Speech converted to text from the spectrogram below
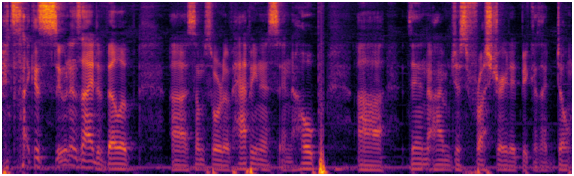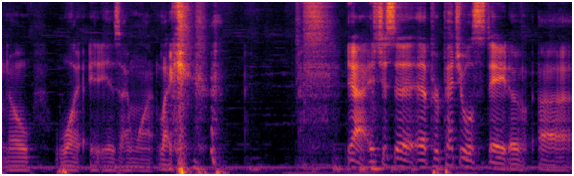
it's like as soon as I develop uh, some sort of happiness and hope, uh, then I'm just frustrated because I don't know what it is I want. Like, yeah, it's just a, a perpetual state of uh,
